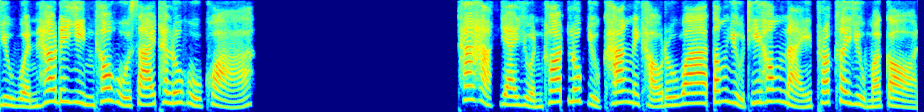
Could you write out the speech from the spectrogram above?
อยู่เหวินเฮาได้ยินเข้าหูซ้ายทะลุหูขวา ถ้าหากยายหยวนคลอดลูกอยู่ข้างในเขารู้ว่าต้องอยู่ที่ห้องไหนเพราะเคยอยู่มาก่อน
